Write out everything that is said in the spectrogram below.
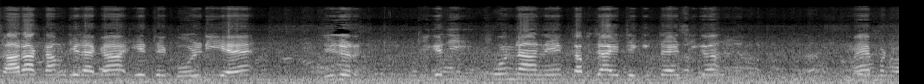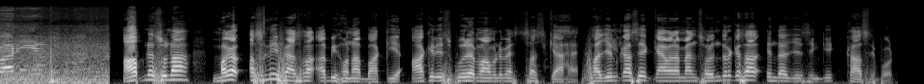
ਸਾਰਾ ਕੰਮ ਜਿਹੜਾ ਹੈਗਾ ਇੱਥੇ ਗੋਲਡੀ ਹੈ ਲੀਡਰ ਠੀਕ ਹੈ ਜੀ ਉਹਨਾਂ ਨੇ ਕਬਜ਼ਾ ਇੱਥੇ ਕੀਤਾ ਹੈ ਸੀਗਾ ਮੈਂ ਪਟਵਾਰੀ ਹਾਂ आपने सुना मगर असली फैसला अभी होना बाकी है आखिर इस पूरे मामले में सच क्या है फाजिलका से कैमरामैन सुरेंद्र के साथ इंद्रजीत सिंह की खास रिपोर्ट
